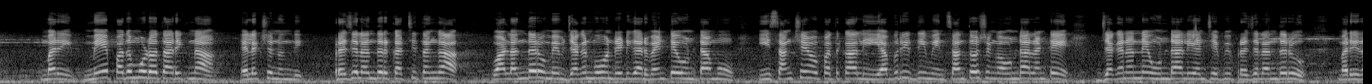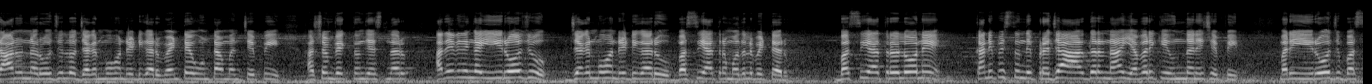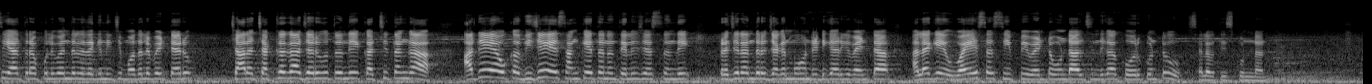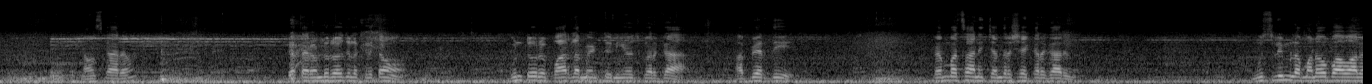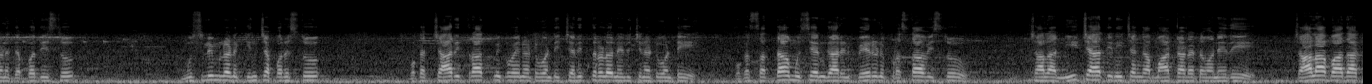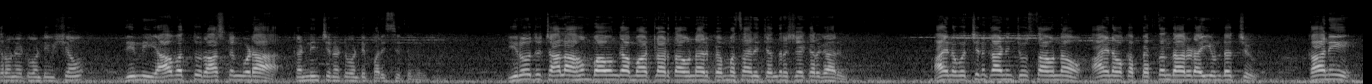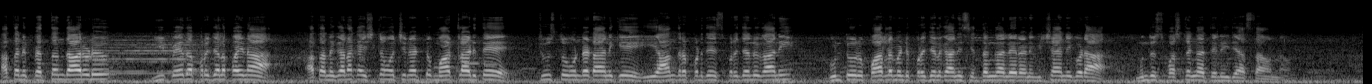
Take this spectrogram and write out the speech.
మరి మే పదమూడో తారీఖున ఎలక్షన్ ఉంది. ప్రజలందరూ ఖచ్చితంగా వాళ్ళందరూ మేము జగన్మోహన్ రెడ్డి గారు వెంటే ఉంటాము. ఈ సంక్షేమ పథకాలు ఈ అభివృద్ధి మేము సంతోషంగా ఉండాలంటే జగనన్నే ఉండాలి అని చెప్పి ప్రజలందరూ మరి రానున్న రోజుల్లో జగన్మోహన్ రెడ్డి గారు వెంటే ఉంటామని చెప్పి హర్షం వ్యక్తం చేస్తున్నారు. అదేవిధంగా ఈరోజు జగన్మోహన్ రెడ్డి గారు బస్సు యాత్ర మొదలుపెట్టారు. బస్సు యాత్రలోనే కనిపిస్తుంది ప్రజా ఆదరణ ఎవరికి ఉందని చెప్పి. మరి ఈరోజు బస్సు యాత్ర పులివెందుల దగ్గర నుంచి మొదలుపెట్టారు. చాలా చక్కగా జరుగుతుంది. ఖచ్చితంగా అదే ఒక విజయ సంకేతనం తెలియజేస్తుంది. ప్రజలందరూ జగన్మోహన్ రెడ్డి గారికి వెంట అలాగే వైఎస్ఆర్సీపీ వెంట ఉండాల్సిందిగా కోరుకుంటూ సెలవు తీసుకుంటున్నాను. నమస్కారం. గత రెండు రోజుల క్రితం గుంటూరు పార్లమెంటు నియోజకవర్గ అభ్యర్థి పెమ్మసాని చంద్రశేఖర్ గారు ముస్లింల మనోభావాలను దెబ్బతీస్తూ ముస్లింలను కించపరుస్తూ ఒక చారిత్రాత్మకమైనటువంటి చరిత్రలో నిలిచినటువంటి ఒక సద్దాం హుసేన్ గారిని పేరుని ప్రస్తావిస్తూ చాలా నీచాతి నీచంగా మాట్లాడటం అనేది చాలా బాధాకరమైనటువంటి విషయం. దీన్ని యావత్తు రాష్ట్రం కూడా ఖండించినటువంటి పరిస్థితులు. ఈరోజు చాలా అహంభావంగా మాట్లాడుతూ ఉన్నారు పెమ్మసాని చంద్రశేఖర్ గారు. ఆయన వచ్చిన కాడిని చూస్తూ ఉన్నాం ఆయన ఒక పెత్తందారుడు అయి ఉండొచ్చు. కానీ అతని పెత్తందారుడు ఈ పేద ప్రజలపైన అతను గనక ఇష్టం వచ్చినట్టు మాట్లాడితే చూస్తూ ఉండటానికి ఈ ఆంధ్రప్రదేశ్ ప్రజలు కానీ గుంటూరు పార్లమెంటు ప్రజలు కానీ సిద్ధంగా లేరనే విషయాన్ని కూడా ముందు స్పష్టంగా తెలియజేస్తా ఉన్నాం.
